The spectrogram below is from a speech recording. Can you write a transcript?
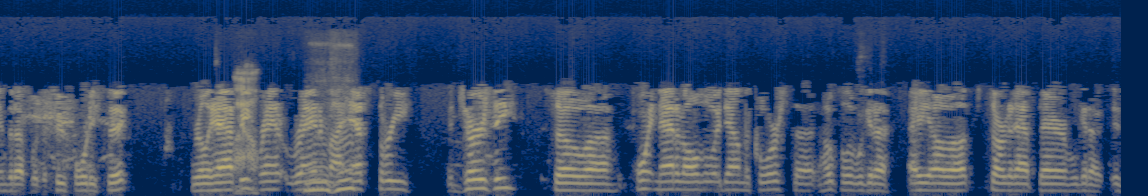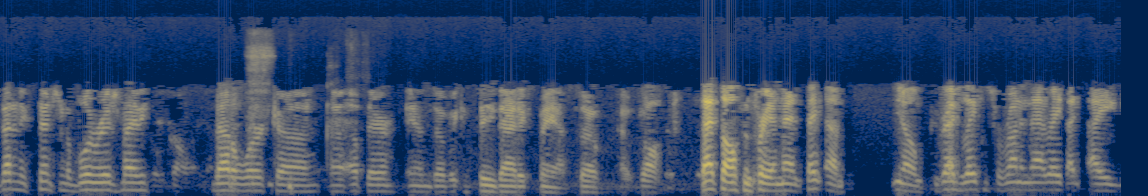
ended up with a 246. Really happy. Wow. Ran ran in my Mhm. F3 jersey. So uh, pointing at it all the way down the course. Uh, hopefully we'll get a AO up, started up there. We'll get a. Is that an extension of Blue Ridge maybe? That'll work uh, uh, up there, and uh, we can see that expand. So that was awesome. That's awesome for you, man. Thank, um, you know, congratulations for running that race. I, I,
